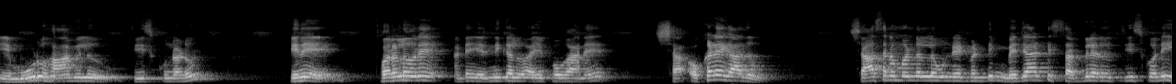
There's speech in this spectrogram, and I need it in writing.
ఈ మూడు హామీలు తీసుకున్నాడు. ఈయన త్వరలోనే అంటే ఎన్నికలు అయిపోగానే ఒక్కడే కాదు శాసన మండలిలో ఉండేటువంటి మెజారిటీ సభ్యులను తీసుకొని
